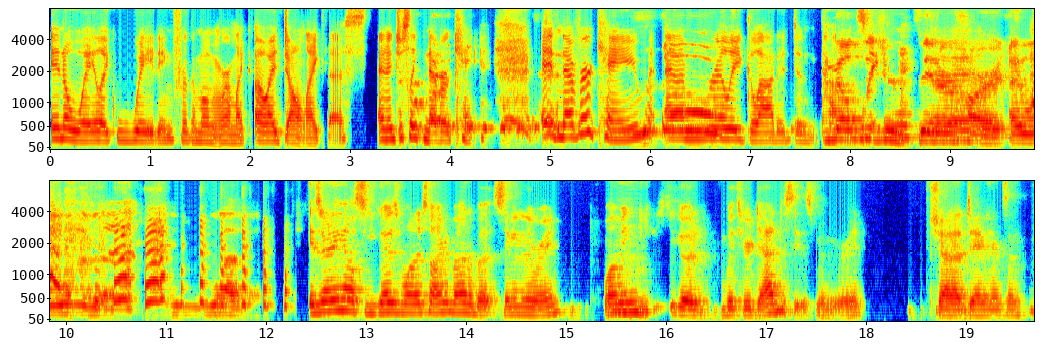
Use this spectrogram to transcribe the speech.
in a way, like waiting for the moment where I'm like, oh, I don't like this, and it just like never came. It never came, and I'm really glad it didn't come. Melted Like, your bitter heart. I love it. I love it. Is there anything else you guys want to talk about about Singing in the Rain? Well, I mean, you used to go with your dad to see this movie, right? Shout out Dan Hansen.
